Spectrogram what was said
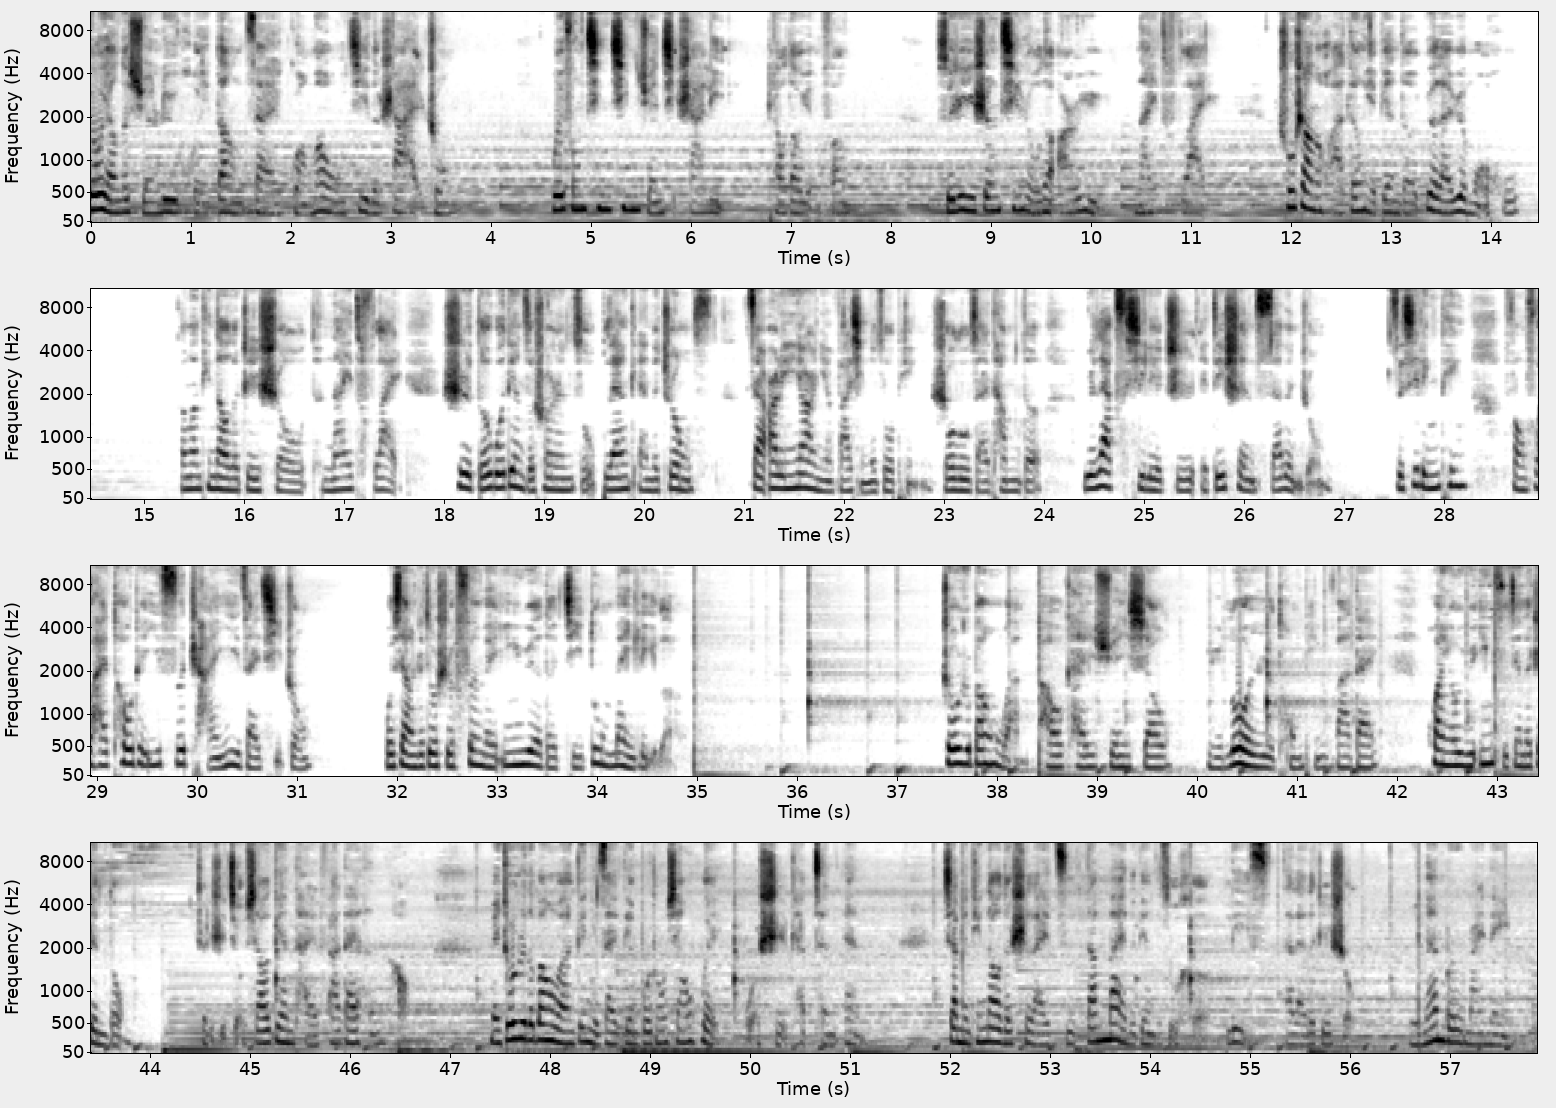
悠扬的旋律回荡在广袤无际的沙海中，微风轻轻卷起沙粒，飘到远方。随着一声轻柔的耳语，Night Fly，初上的华灯也变得越来越模糊。刚刚听到的这首《Tonight Fly》是德国电子双人组 Blank and Jones 在2012年发行的作品，收录在他们的《Relax》系列之 Edition Seven 中。仔细聆听，仿佛还透着一丝禅意在其中。我想，这就是氛围音乐的极度魅力了。周日傍晚，抛开喧嚣，与落日同频发呆，幻游于音符间的震动。这里是九霄电台，发呆很好。每周日的傍晚，跟你在电波中相会。我是 Captain N。下面听到的是来自丹麦的电子组合 Bliss 带来的这首。Remember my name.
